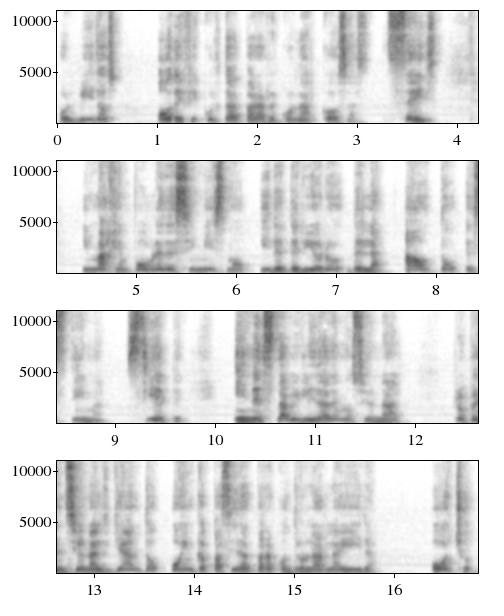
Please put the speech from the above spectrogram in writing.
olvidos o dificultad para recordar cosas. 6. Imagen pobre de sí mismo y deterioro de la autoestima. 7. Inestabilidad emocional, propensión al llanto o incapacidad para controlar la ira. 8.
